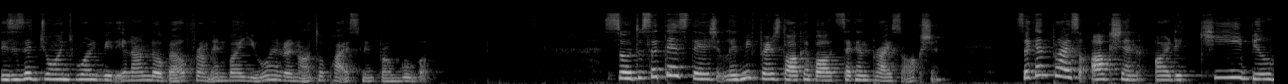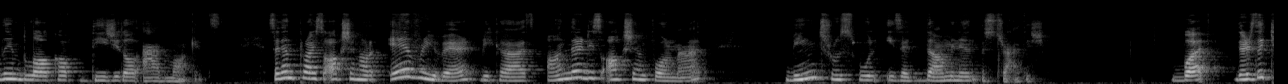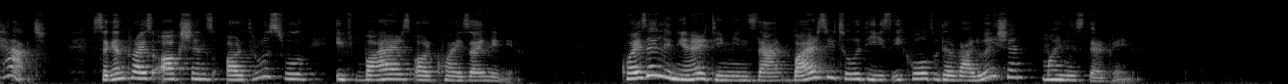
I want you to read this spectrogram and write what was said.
This is a joint work with Ilan Lobel from NYU and Renato Paes Leme from Google. So to set the stage, let me first talk about second price auction. Second price auction are the key building block of digital ad markets. Second price auction are everywhere because under this auction format, being truthful is a dominant strategy. But there's a catch. Second price auctions are truthful if buyers are quasi-linear. Quasi-linearity means that buyer's utility is equal to their valuation minus their payment.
